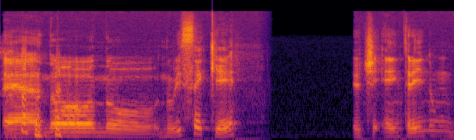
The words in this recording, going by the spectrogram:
É, no, no, no ICQ, eu te- entrei num,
